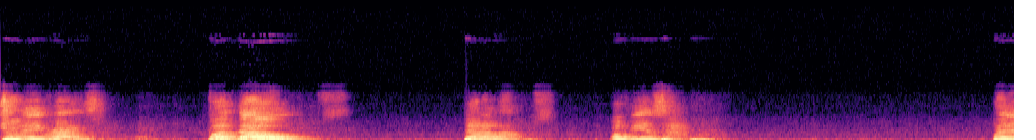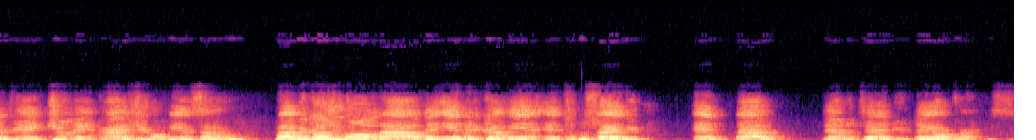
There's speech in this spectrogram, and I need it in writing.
truly in Christ, for those that are lost, gonna be inside. But if you ain't truly in Christ, you're gonna be inside. Right? Because you're gonna allow the enemy to come in and to persuade you and allow them to tell you they are Christ.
